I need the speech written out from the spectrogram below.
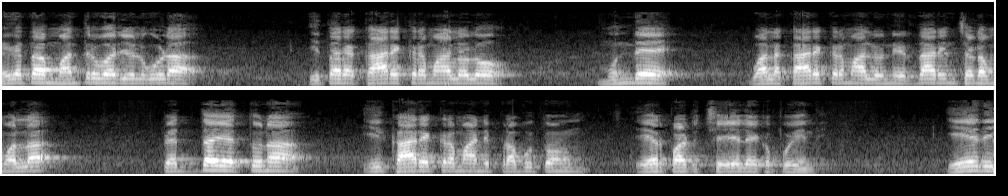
మిగతా మంత్రివర్యులు కూడా ఇతర కార్యక్రమాలలో ముందే వాళ్ళ కార్యక్రమాలు నిర్ధారించడం వల్ల పెద్ద ఎత్తున ఈ కార్యక్రమాన్ని ప్రభుత్వం ఏర్పాటు చేయలేకపోయింది. ఏది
